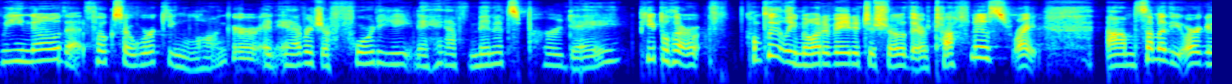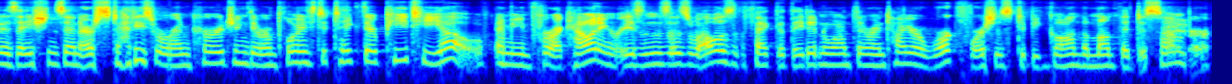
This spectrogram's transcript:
we know that folks are working longer, an average of 48 and a half minutes per day. People are completely motivated to show their toughness, right? Um, some of the organizations in our studies were encouraging their employees to take their PTO. I mean, for accounting reasons, as well as the fact that they didn't want their entire workforces to be gone the month of December.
